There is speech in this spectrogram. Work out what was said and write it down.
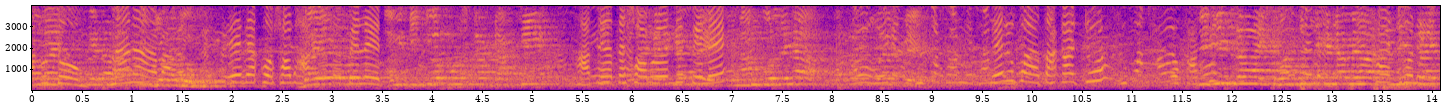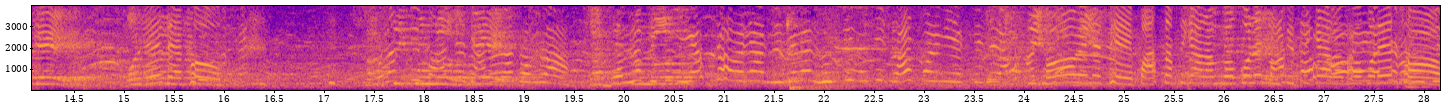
আলু দম। না না এই দেখো সব হাতে প্লেট। আমি দ্বিতীয় পুরস্কার ডাকছি হাতে হাতে সব রয়েছে প্লেট। এ রূপা টাকা একটু। খাচ্ছে। সব এনেছে পাস্তা থেকে আরম্ভ করে লুচি থেকে আরম্ভ করে সব।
